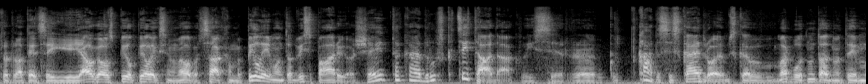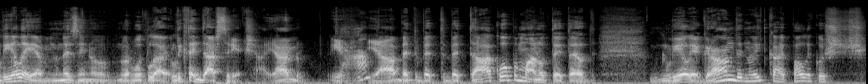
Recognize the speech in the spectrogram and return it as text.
tur attiecīgi Jelgavas pili pieliksim vēl sākam ar pilīm un tad vispār, jo šeit tā kā drusku citādāk viss ir. Kā tas ir skaidrojums, ka varbūt nu, tāda no tiem lielajiem, nu, nezinu, varbūt likteņdārs ir iekšā, jā? Nu, ir, jā. jā, bet, bet, bet tā kopumā, nu, tādi lielie grandi, nu, ir palikuši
